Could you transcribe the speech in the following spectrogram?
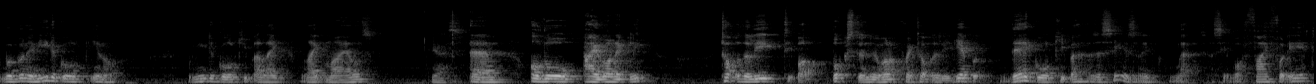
we're going to need a goal. You know, we need a goalkeeper like like Miles. Yes. Um, although, ironically, top of the league, well, Buxton, who are not quite top of the league yet, but their goalkeeper, as I say, is like well, I say what five foot eight,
